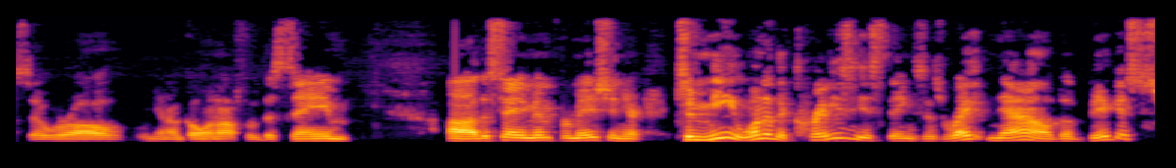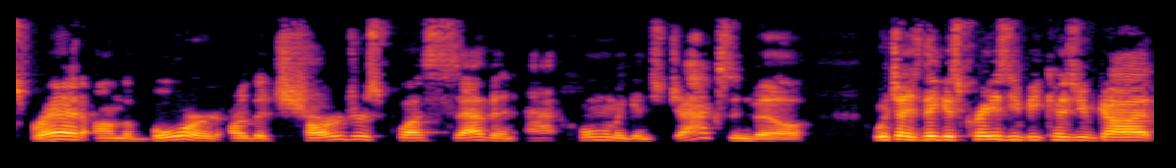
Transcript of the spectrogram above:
so we're all you know going off of the same uh, the same information here. To me, one of the craziest things is right now the biggest spread on the board are the Chargers plus seven at home against Jacksonville, which I think is crazy because you've got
